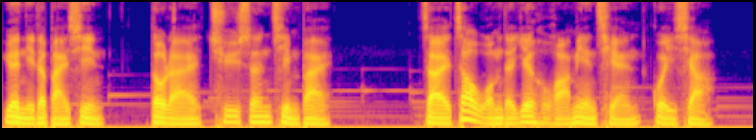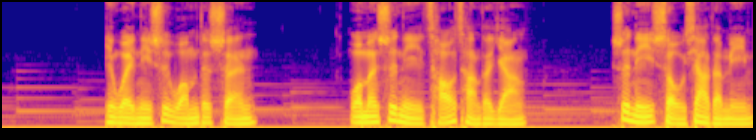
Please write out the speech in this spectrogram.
愿你的百姓都来屈身敬拜。在造我们的耶和华面前跪下，因为你是我们的神，我们是你草场的羊，是你手下的民。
